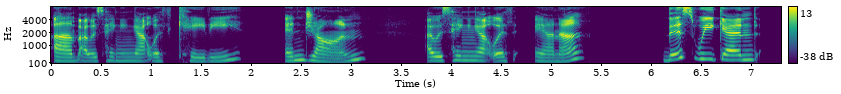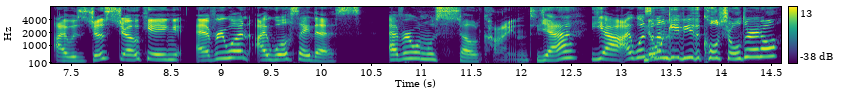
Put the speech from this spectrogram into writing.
Um, I was hanging out with Katie and John. I was hanging out with Anna. This weekend, I was just joking. Everyone, I will say this. Everyone was so kind. Yeah? Yeah, I wasn't. No one gave you the cold shoulder at all?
